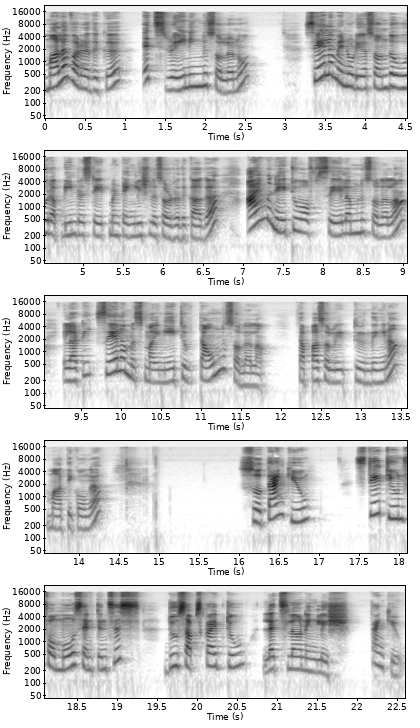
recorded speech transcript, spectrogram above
மழை வர்றதுக்கு இட்ஸ் ரெய்னிங்னு சொல்லணும். சேலம் என்னுடைய சொந்த ஊர் அப்படின்ற ஸ்டேட்மெண்ட் இங்கிலீஷில் சொல்கிறதுக்காக ஐ எம் நேட்டிவ் ஆஃப் சேலம்னு சொல்லலாம். இல்லாட்டி சேலம் இஸ் மை நேட்டிவ் டவுன்னு சொல்லலாம். தப்பாக சொல்லிட்டு இருந்தீங்கன்னா மாற்றிக்கோங்க so thank you Stay tuned for more sentences. Do subscribe to Let's Learn English. Thank you.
